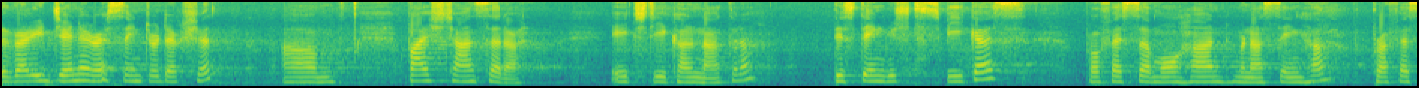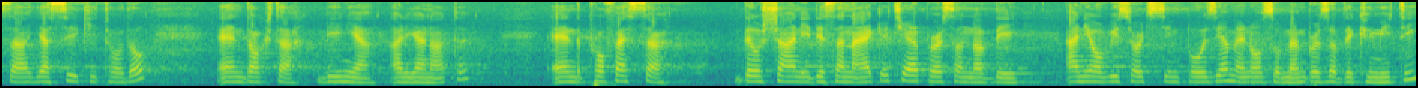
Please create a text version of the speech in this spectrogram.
The very generous introduction. Um, Vice Chancellor H.D. Karunaratne, distinguished speakers, Professor Mohan Munasinghe, Professor Yasuyuki Todo, and Dr. Linia Arianatho, and Professor Dilshani Dissanayake, chairperson of the annual research symposium and also members of the committee,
